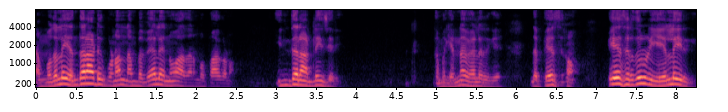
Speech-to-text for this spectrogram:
நம்ம முதல்ல எந்த நாட்டுக்கு போனாலும் நம்ம வேலை என்னவோ அதை நம்ம பார்க்கணும். இந்த நாட்டிலையும் சரி. நமக்கு என்ன வேலை இருக்குது இந்த பேசுகிறோம் பேசுகிறது ஒரு எல்லை இருக்குது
